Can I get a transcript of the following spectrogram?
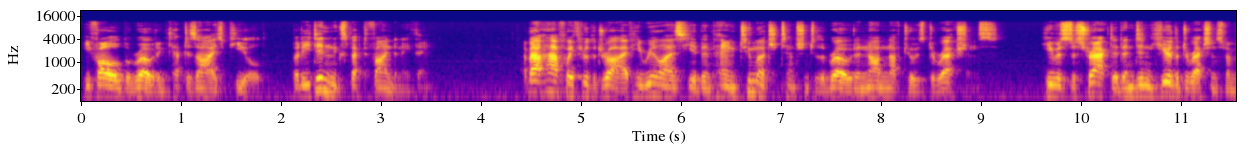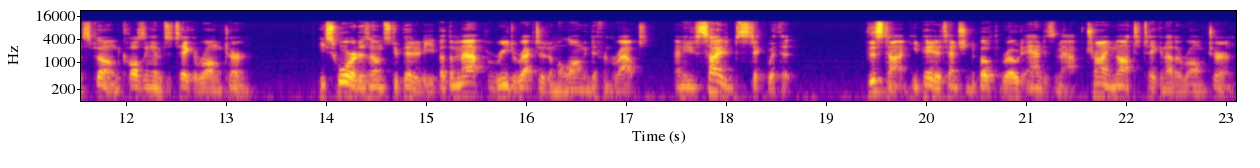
He followed the road and kept his eyes peeled, but he didn't expect to find anything. About halfway through the drive, he realized he had been paying too much attention to the road and not enough to his directions. He was distracted and didn't hear the directions from his phone, causing him to take a wrong turn. He swore at his own stupidity, but the map redirected him along a different route, and he decided to stick with it. This time, he paid attention to both the road and his map, trying not to take another wrong turn.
